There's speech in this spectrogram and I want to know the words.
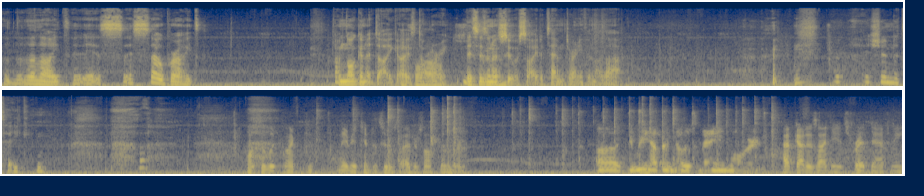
The, the, the light, it, it's, it's so bright. I'm not gonna die, guys, don't worry. This isn't a suicide attempt or anything like that. I shouldn't have taken. What's it look like? Maybe attempted suicide or something? Or Uh, do we happen to know his name or? I've got his ID. It's Fred Daphny.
